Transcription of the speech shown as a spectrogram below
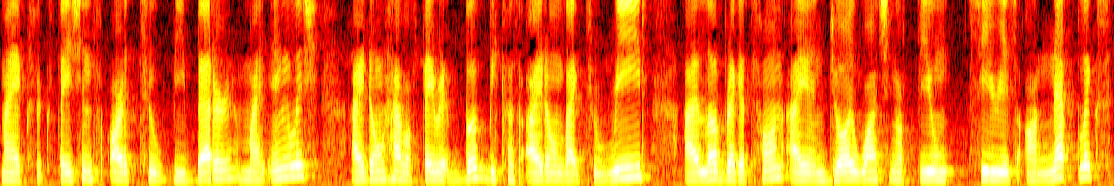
My expectations are to be better. My English, I don't have a favorite book because I don't like to read. I love reggaeton. I enjoy watching a few series on Netflix.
